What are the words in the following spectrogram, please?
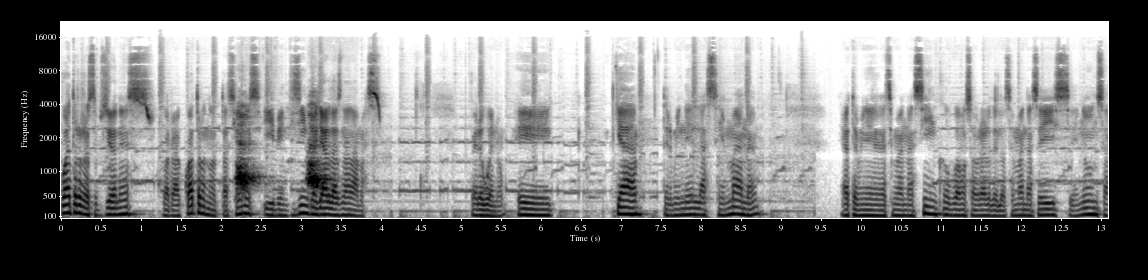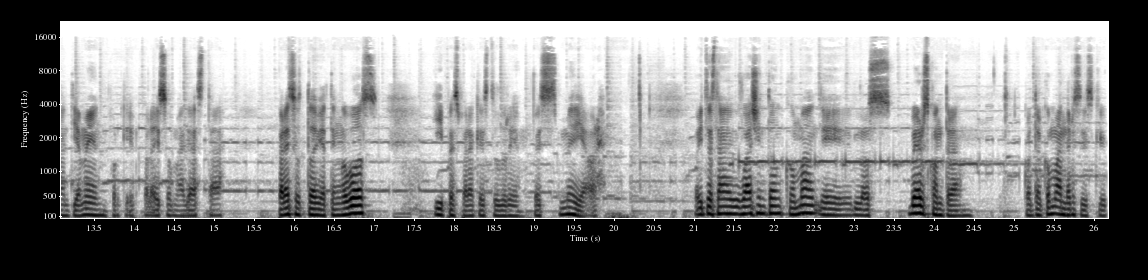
cuatro recepciones para cuatro anotaciones y 25 yardas nada más. Pero bueno, eh, ya terminé la semana. Ya terminé la semana 5, vamos a hablar de la semana 6 en un santiamén, porque para eso me gasta, para eso todavía tengo voz y pues para que esto dure pues media hora. Ahorita están Washington Command, eh, los Bears contra contra Commanders, es que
